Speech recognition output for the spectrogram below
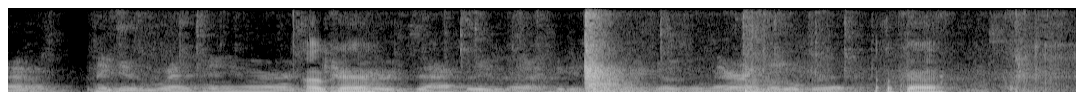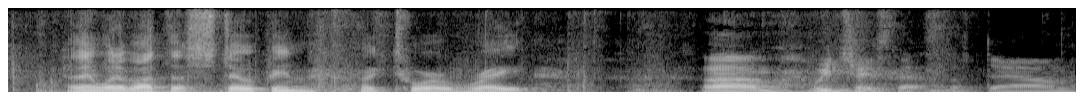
I don't think it went anywhere. Okay. exactly, but I think it goes in there a little bit. Okay. And then what about the stoping, like to our right? Um, we chased that stuff down.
